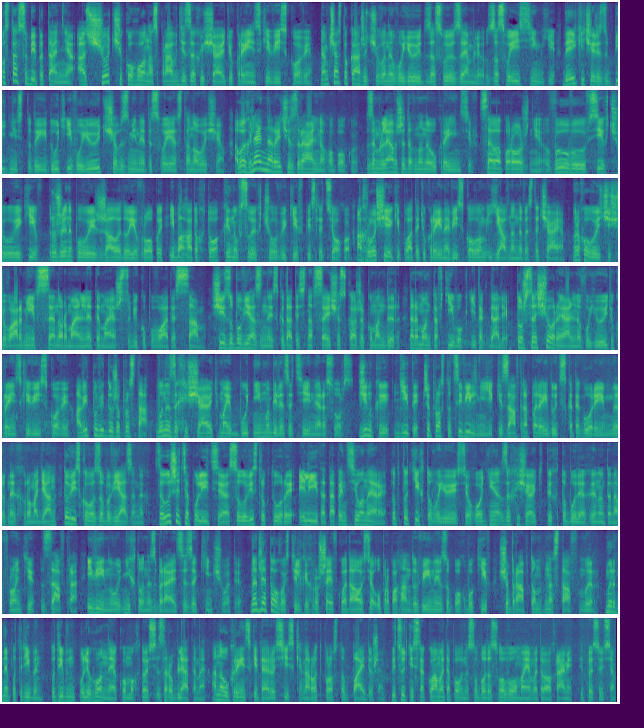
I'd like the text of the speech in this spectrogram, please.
Постав собі питання: а що чи кого насправді захищають українські військові? Нам часто кажуть, що вони воюють за свою землю, за свої сім'ї. Деякі через бідність туди йдуть і воюють, щоб змінити своє становище. Але глянь на речі з реального боку: земля вже давно не українців, села порожні, виловили всіх чоловіків, дружини повиїжджали до Європи, і багато хто кинув своїх чоловіків після цього. А гроші, які платить Україна військовим, явно не вистачає, враховуючи, що в армії все нормальне, ти маєш собі купувати сам. Ще й зобов'язаний скидатись на все, що скаже командир, на ремонт автівок і так далі. Тож за що реально воюють українські військові? А відповідь дуже проста: вони захищають майбутній мобілізаційний ресурс: жінки, діти чи просто цивільні, які завтра перейдуть з категорії мирних громадян до військовозобов'язаних. Залишиться поліція, силові структури, еліта та пенсіонери, тобто ті, хто воює сьогодні, захищають тих, хто буде гинути на фронті завтра, і війну ніхто не збирається закінчувати. Не для того стільки грошей вкладалося у пропаганду війни з обох боків, щоб раптом настав мир. Мир не потрібен. Потрібен полігон, на якому хтось зароблятиме. А на український та російський народ просто байдуже. Відсутність реклами та повна свобода слова у моєму телеграмі. Підписуйся.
